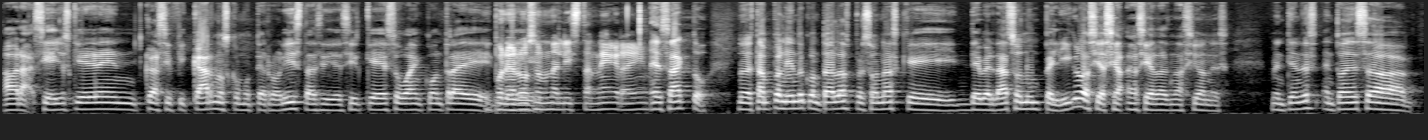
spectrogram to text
Ahora, si ellos quieren clasificarnos como terroristas y decir que eso va en contra de... Y ponernos en una lista negra ahí. Exacto. Nos están poniendo contra las personas que de verdad son un peligro hacia, hacia, las naciones. ¿Me entiendes? Entonces, ah,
